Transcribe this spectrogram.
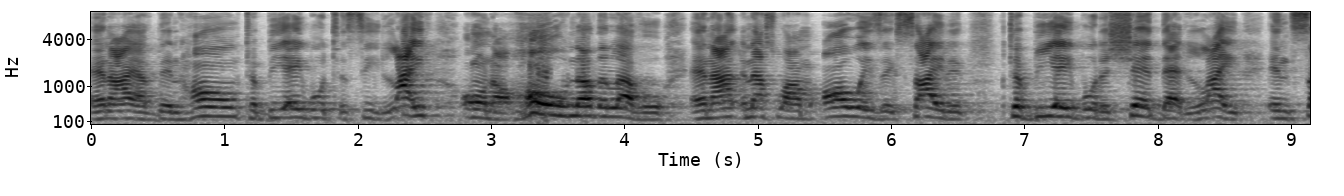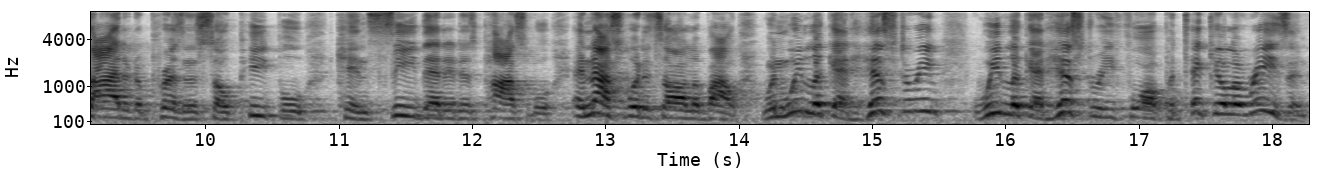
And I have been home to be able to see life on a whole nother level. And, I, and that's why I'm always excited to be able to shed that light inside of the prison so people can see that it is possible. And that's what it's all about. When we look at history, we look at history for a particular reason.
